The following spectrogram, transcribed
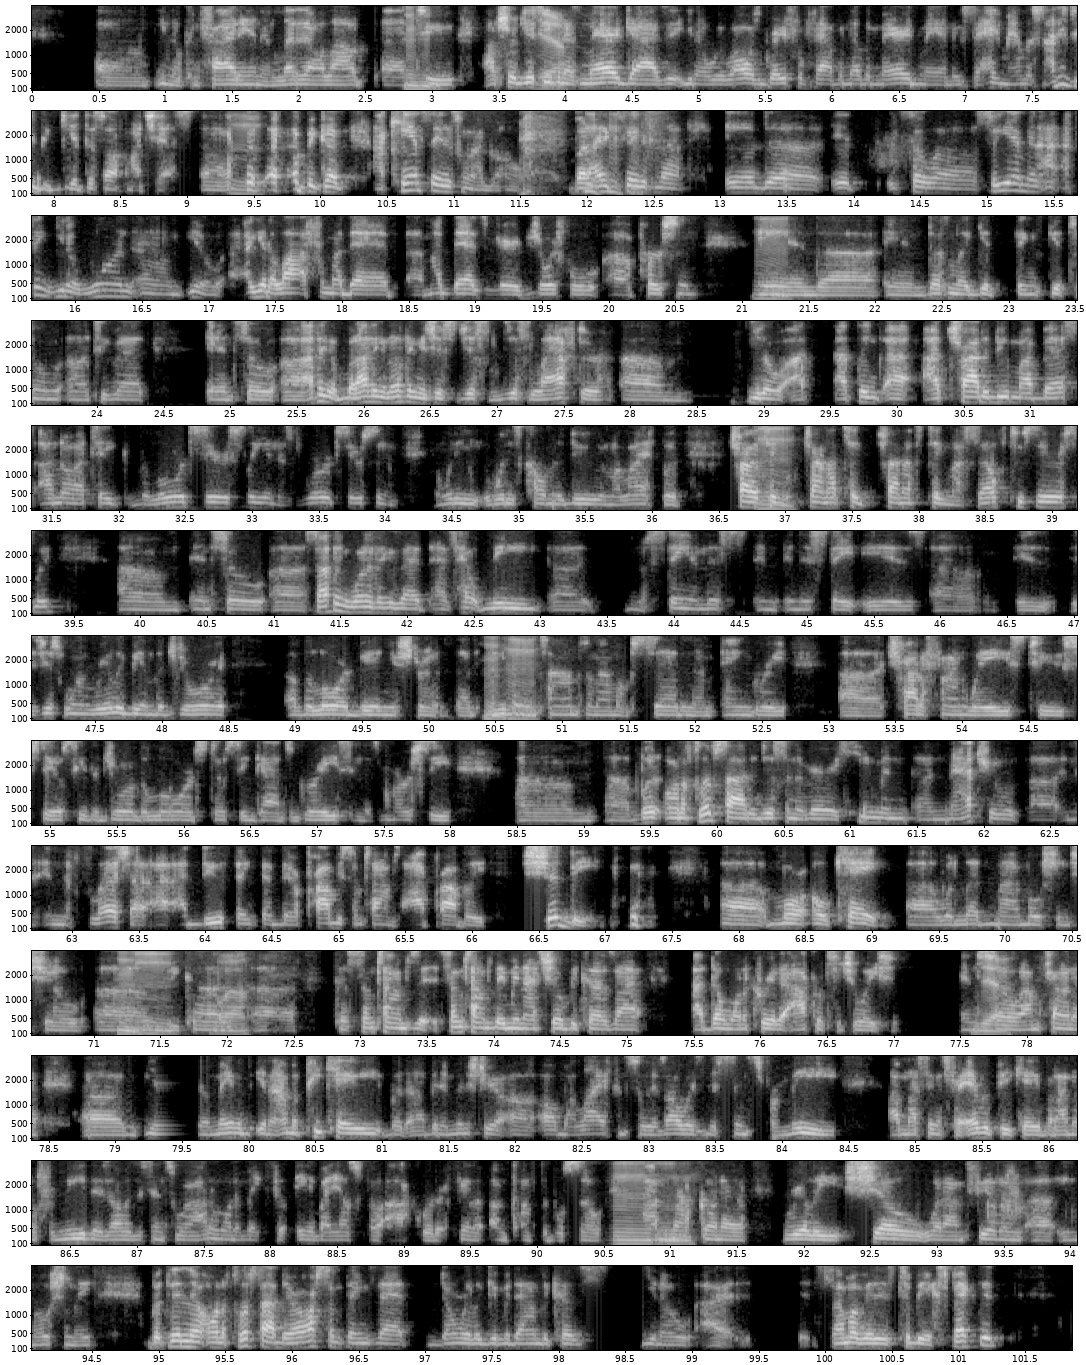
um, you know, confide in and let it all out uh, mm-hmm. to. I'm sure just yeah. even as married guys, you know, we're always grateful to have another married man who say, "Hey, man, listen, I need to get this off my chest uh, mm. because I can't say this when I go home, but I can say this now." And uh, it so uh, so yeah, man. I, I think you know one, um, you know, I get a lot from my dad. Uh, my dad's a very joyful uh, person, mm. and uh, and doesn't let get things get to him uh, too bad. And so uh, I think, but I think another thing is just just just laughter. Um, you know, I, I think I, I try to do my best. I know I take the Lord seriously and his word seriously and, and what he what he's called me to do in my life, but try to take mm. try not take try not to take myself too seriously. Um, and so uh, so I think one of the things that has helped me uh, you know stay in this in, in this state is uh, is is just one really being the joy of the Lord being your strength. That mm-hmm. even in times when I'm upset and I'm angry, uh, try to find ways to still see the joy of the Lord, still see God's grace and His mercy, um, uh, but on the flip side, and just in a very human, uh, natural, uh, in, in, the flesh, I, I, do think that there are probably sometimes I probably should be uh, more okay uh, with letting my emotions show mm, because because wow. sometimes sometimes they may not show because I I don't want to create an awkward situation. And yeah. so I'm trying to, um, you know, mainly, you know, I'm a PK, but I've been in ministry all, all my life. And so there's always this sense for me I'm not saying it's for every PK, but I know for me, there's always a sense where I don't want to make anybody else feel awkward or feel uncomfortable. So mm. I'm not going to really show what I'm feeling uh, emotionally. But then on the flip side, there are some things that don't really get me down because you know I some of it is to be expected,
